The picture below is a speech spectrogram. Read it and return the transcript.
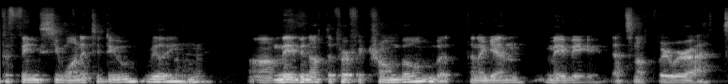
the things you want it to do. Really, Mhm. Uh, maybe not the perfect trombone, but then again, maybe that's not where we're at.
